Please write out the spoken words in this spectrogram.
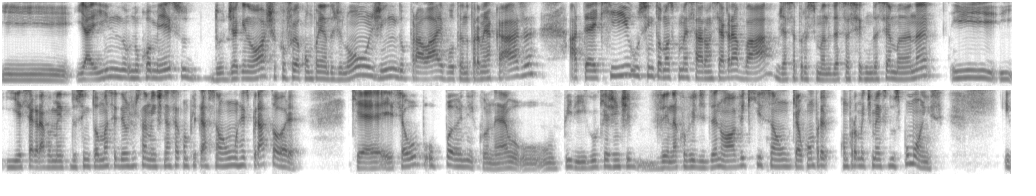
E, e aí, no, no, começo do diagnóstico, fui acompanhando de longe, indo para lá e voltando para minha casa, até que os sintomas começaram a se agravar, já se aproximando dessa segunda semana, e, e, e esse agravamento dos sintomas se deu justamente nessa complicação respiratória que é esse é o, o pânico, né? O, o, perigo que a gente vê na Covid-19, que são que é o comprometimento dos pulmões. E,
